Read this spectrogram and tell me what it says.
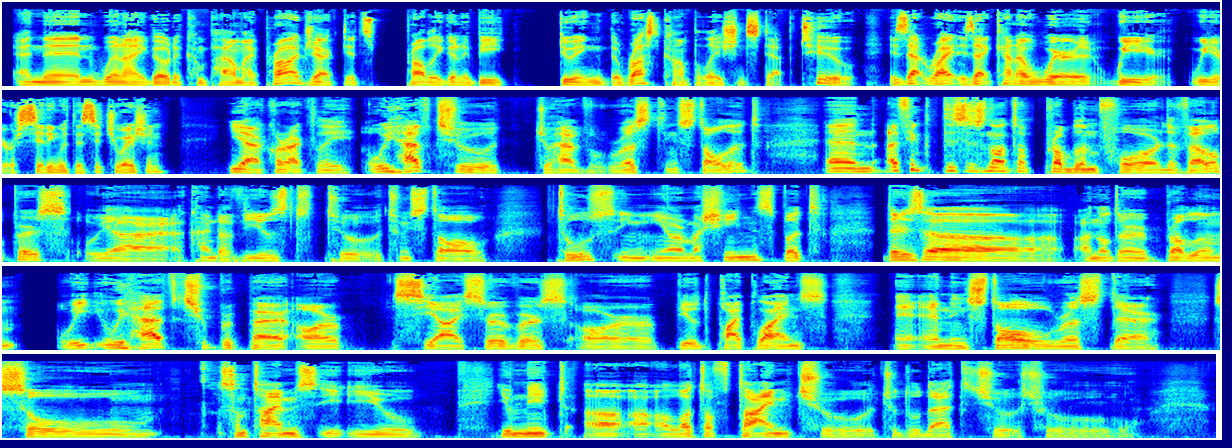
And then when I go to compile my project, it's probably going to be doing the Rust compilation step too. Is that right? Is that kind of where we we are sitting with the situation? Yeah, correctly. We have to to have Rust installed. And I think this is not a problem for developers. We are kind of used to, to install tools in, in our machines, but there's a, another problem. We, we have to prepare our CI servers or build pipelines and, and install Rust there. So sometimes you, you need a, a lot of time to, to do that, to, to,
